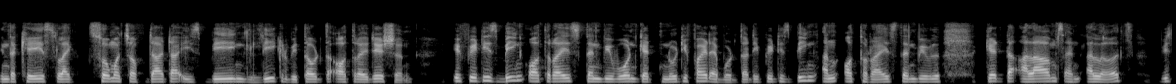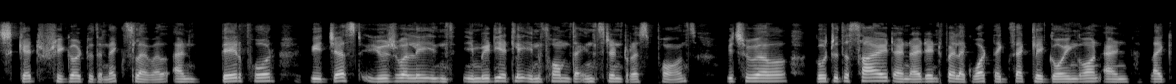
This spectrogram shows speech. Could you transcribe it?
in the case like so much of data is being leaked without the authorization if it is being authorized then we won't get notified about that. If it is being unauthorized then we will get the alarms and alerts which get triggered to the next level. And therefore we just usually in, immediately inform the incident response which will go to the site and identify like what exactly going on and like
